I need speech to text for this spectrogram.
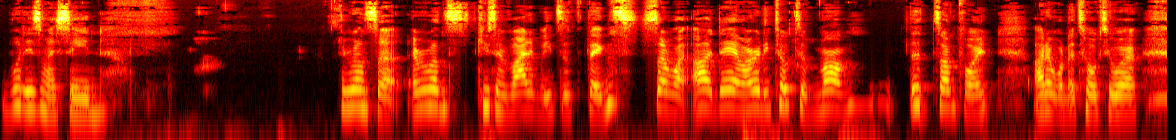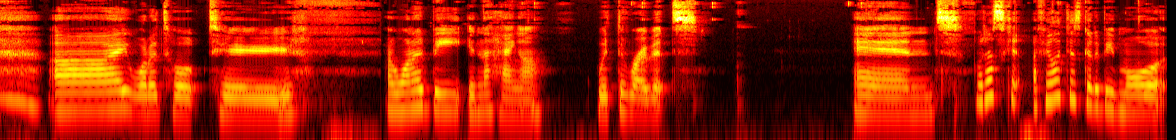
What is my scene? Everyone's uh, everyone's keeps inviting me to things, so I'm like, oh damn! I already talked to mom at some point. I don't want to talk to her. I want to talk to. I want to be in the hangar with the robots. And what else? Can, I feel like there's got to be more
